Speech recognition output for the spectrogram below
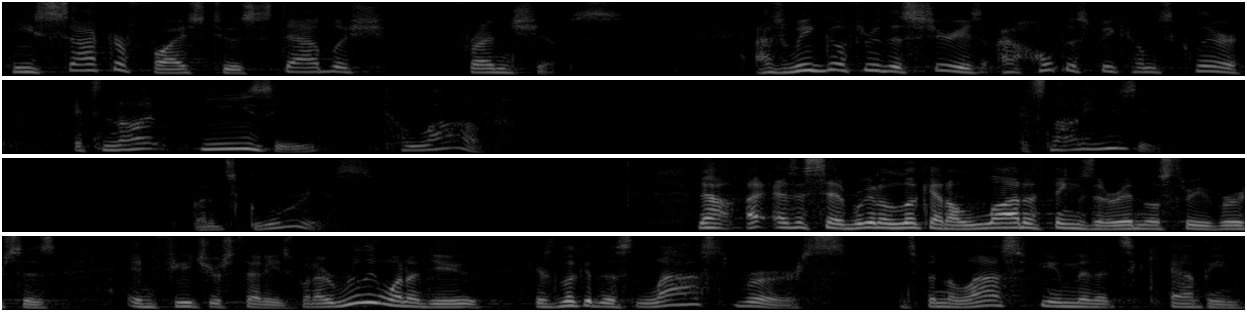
He sacrificed to establish friendships. As we go through this series, I hope this becomes clear. It's not easy to love. It's not easy, but it's glorious. Now, as I said, we're going to look at a lot of things that are in those three verses in future studies. What I really want to do is look at this last verse and spend the last few minutes camping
